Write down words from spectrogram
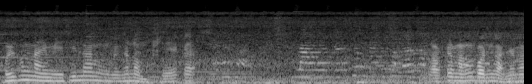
เฮ้ยข้างในมีที่นั่งเป็นขนมเค้กอะเราขึ้นแล้วเราเราขึ้นมาข้างบนก่อนใช่ไหม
